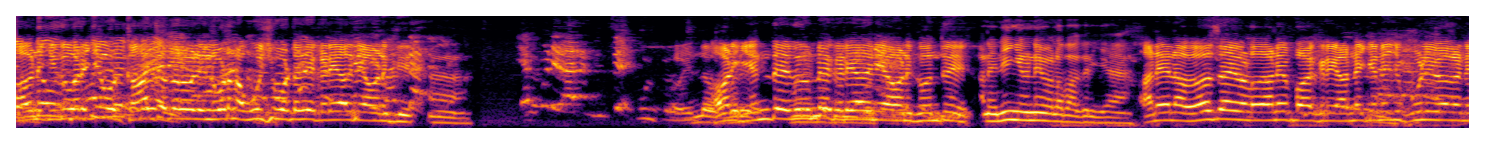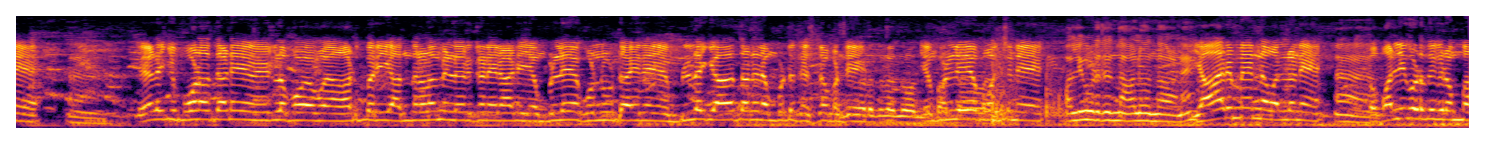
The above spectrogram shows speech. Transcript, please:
அவனுக்கு இது வரைக்கும் ஒரு காய்ச்சல் தலைவலின்னு கூட நான் ஊசி போட்டதே கிடையாதுனே அவனுக்கு. அவனுக்கு எந்த இதுவுமே கிடையாதுனே அவனுக்கு வந்து. அண்ணா நீங்க என்ன வேலை பாக்குறீங்க அண்ணே நான் விவசாய வேலை தானே பார்க்குறேன். அன்னைக்கு என்னைக்கு கூலி வேலைனே. வேலைக்கு போனா தானே வீட்டில் போ அடுப்பறி அந்த நிலமையில இருக்கனே நான். என் பிள்ளைய கொண்டு விட்டாயினே. என் பிள்ளைக்காக தானே நான் மட்டும் கஷ்டப்பட்டேன். என் பிள்ளைய போச்சுனே. பள்ளிக்கூடத்துல ஆள் வந்தானே யாருமே என்ன வரலனே பள்ளிக்கூடத்துக்கு நம்ம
